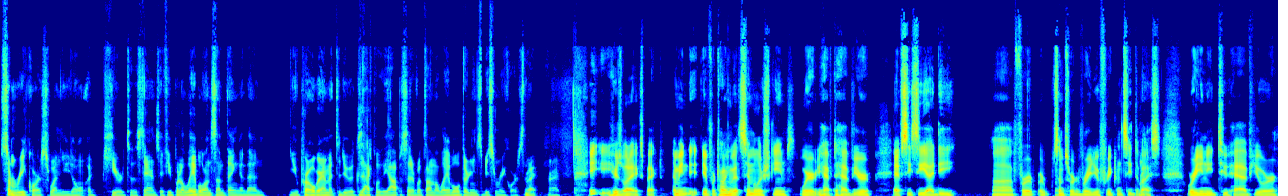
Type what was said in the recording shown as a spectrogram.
some recourse when you don't adhere to the standards. If you put a label on something and then you program it to do exactly the opposite of what's on the label, there needs to be some recourse. there. Right. Right. Here's what I expect. I mean, if we're talking about similar schemes where you have to have your FCC ID uh, for or some sort of radio frequency device, where you need to have your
